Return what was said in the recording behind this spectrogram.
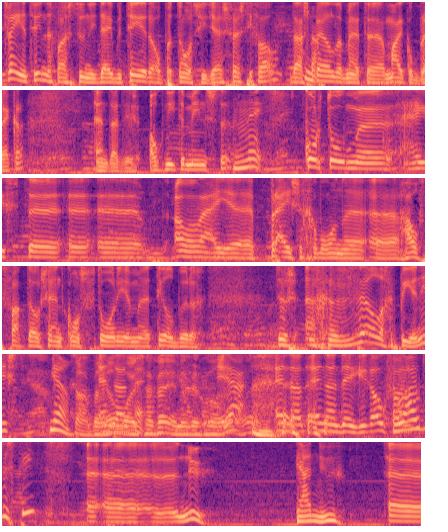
22 was toen hij debuteerde op het North Sea Jazz Festival. Daar speelde met eh, Michael Brecker. En dat is ook niet de minste. Nee. Kortom, eh, heeft allerlei prijzen gewonnen. hoofdvakdocent Conservatorium Tilburg. Dus een geweldige pianist. Ja. Nou, een En heel dan- mooi cv in ieder geval. Ja, en dan, en dan denk ik ook van... Hoe oud is die? eh, eh, nu. Ja, nu. Eh,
